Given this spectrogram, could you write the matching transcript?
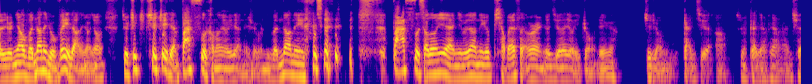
对，就是你要闻到那种味道，那种就就这这这点八四可能有一点那什么，你闻到那个 八四消毒液，你闻到那个漂白粉味儿，你就觉得有一种这个。这种感觉啊，这种感觉非常安全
